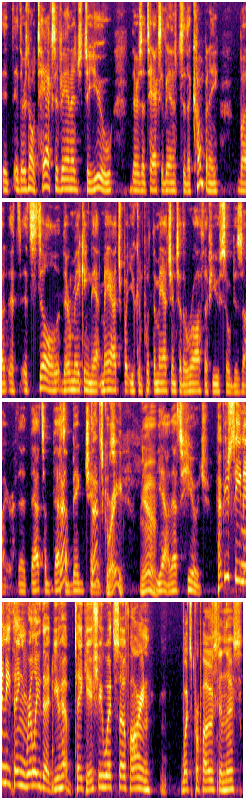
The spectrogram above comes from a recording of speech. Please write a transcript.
it, it, there's no tax advantage to you. There's a tax advantage to the company but it's it's still they're making that match, but you can put the match into the Roth if you so desire. That that's a that's that, a big change. That's great. Yeah. Yeah, that's huge. Have you seen anything really that you have take issue with so far in what's proposed in this?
